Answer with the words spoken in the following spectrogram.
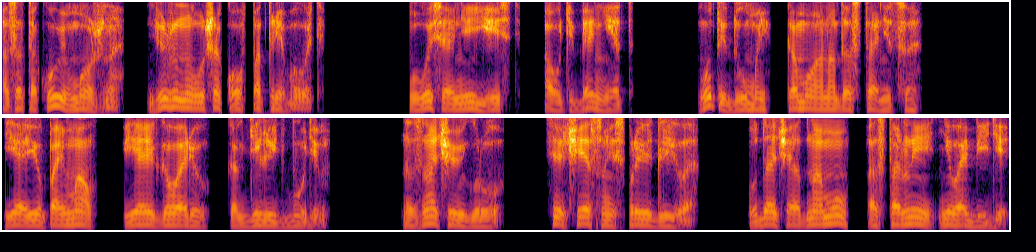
А за такую можно дюжину лошаков потребовать. У лося они есть, а у тебя нет. Вот и думай, кому она достанется. Я ее поймал, я и говорю, как делить будем. Назначу игру. Все честно и справедливо. Удача одному, остальные не в обиде.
